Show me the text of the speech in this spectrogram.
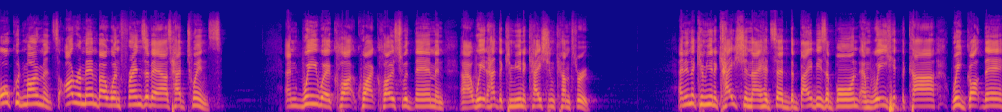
Awkward moments. I remember when friends of ours had twins. And we were cl- quite close with them, and uh, we had had the communication come through. And in the communication, they had said the babies are born, and we hit the car. We got there.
